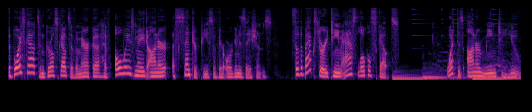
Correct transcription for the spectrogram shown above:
The Boy Scouts and Girl Scouts of America have always made honor a centerpiece of their organizations. So the Backstory team asked local scouts, What does honor mean to you?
